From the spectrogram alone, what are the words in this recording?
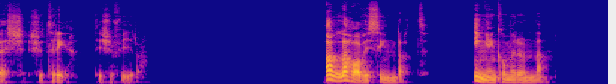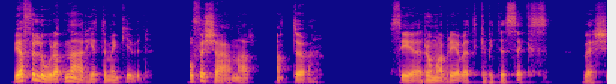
vers 23 till 24. Alla har vi syndat. Ingen kommer undan. Vi har förlorat närheten med Gud och förtjänar att dö. Se Romarbrevet kapitel 6, vers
